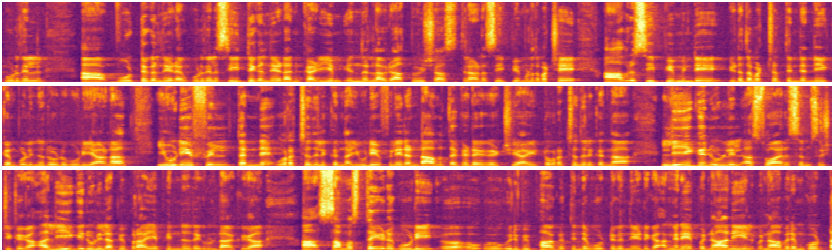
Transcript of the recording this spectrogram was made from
കൂടുതൽ വോട്ടുകൾ നേടാൻ കൂടുതൽ സീറ്റുകൾ നേടാൻ കഴിയും എന്നുള്ള ഒരു ആത്മവിശ്വാസത്തിലാണ് സി പി എം ഉള്ളത്. പക്ഷേ ആ ഒരു സി പി എമ്മിന്റെ ഇടതുപക്ഷത്തിന്റെ നീക്കം പൊളിഞ്ഞതോടുകൂടിയാണ് യു ഡി എഫിൽ തന്നെ ഉറച്ചു നിൽക്കുന്ന യു ഡി എഫിലെ രണ്ടാമത്തെ ഘടകകക്ഷിയായിട്ട് ഉറച്ചു നിൽക്കുന്ന ലീഗിനുള്ളിൽ അസ്വാരസ്യം സൃഷ്ടിക്കുക ആ ലീഗിനുള്ളിൽ അഭിപ്രായ ഭിന്നതകൾ ഉണ്ടാക്കുക ആ സമസ്തയുടെ കൂടി ഒരു വിഭാഗത്തിന്റെ വോട്ടുകൾ നേടുക. അങ്ങനെ പൊന്നാനിയിൽ പൊന്നാപുരം കോട്ട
